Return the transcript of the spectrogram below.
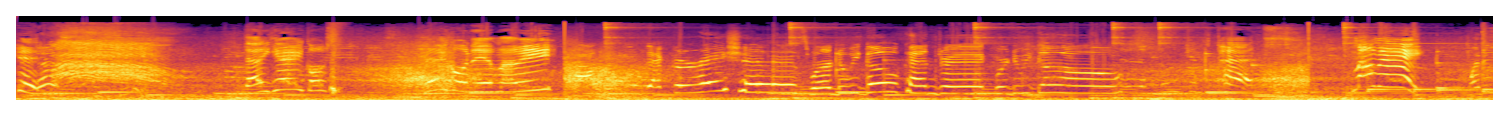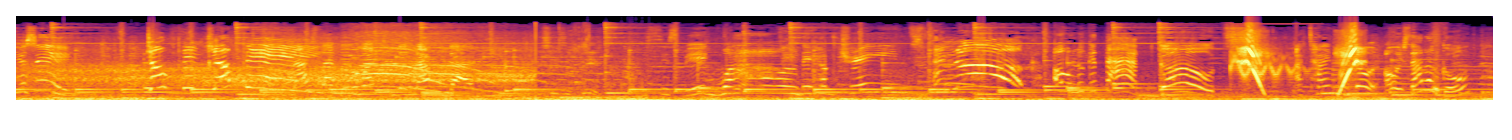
pumpkin. Then here you go. Here you go, dear mommy. Halloween decorations. Where do we go, Kendrick? Where do we go? Pets. Mommy! What do you see? Jumping, jumping! Last time we went to the Daddy. This is big. This is big. Wow, they have trains. And look! Oh, look at that. Goats. A tiny goat. Oh, is that a goat?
